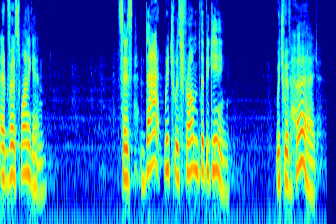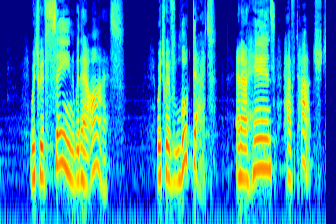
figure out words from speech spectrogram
at verse 1 again. It says, That which was from the beginning, which we've heard, which we've seen with our eyes, which we've looked at, and our hands have touched.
